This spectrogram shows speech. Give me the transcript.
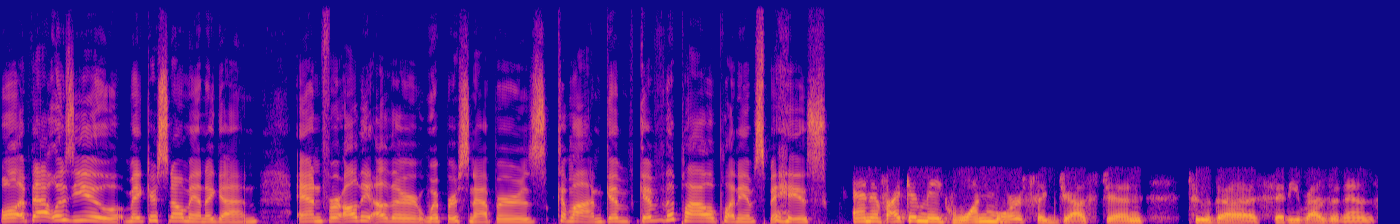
Well, if that was you, make your snowman again. And for all the other whippersnappers, come on, give give the plow plenty of space. And if I can make one more suggestion to the city residents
